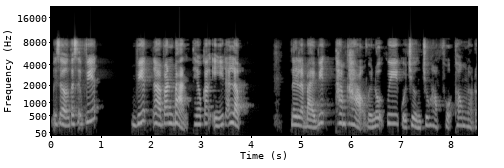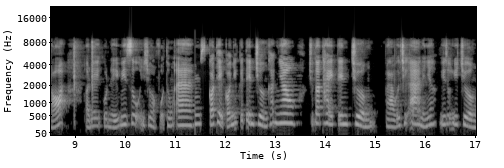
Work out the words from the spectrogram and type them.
Bây giờ chúng ta sẽ viết viết à, văn bản theo các ý đã lập. Đây là bài viết tham khảo về nội quy của trường trung học phổ thông nào đó. Ở đây cô lấy ví dụ như trung học phổ thông A. Có thể có những cái tên trường khác nhau. Chúng ta thay tên trường vào cái chữ A này nhé. Ví dụ như trường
